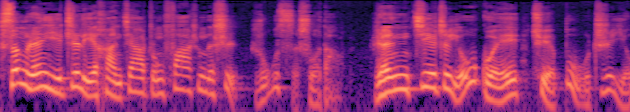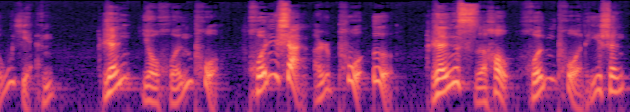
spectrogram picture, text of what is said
僧人已知李汉家中发生的事，如此说道：“人皆知有鬼，却不知有眼。人有魂魄，魂善而魄恶。人死后，魂魄离身，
